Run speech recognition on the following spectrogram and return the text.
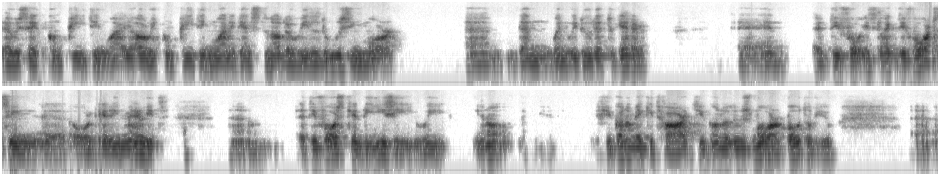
That we say competing. Why are we competing one against another? We're losing more um, than when we do that together. And it's like divorcing uh, or getting married. Um, a divorce can be easy. We, you know, if you're going to make it hard, you're going to lose more, both of you. Uh,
